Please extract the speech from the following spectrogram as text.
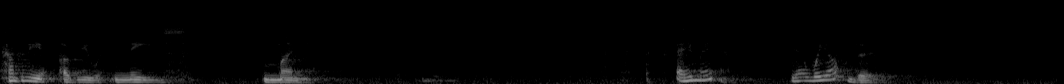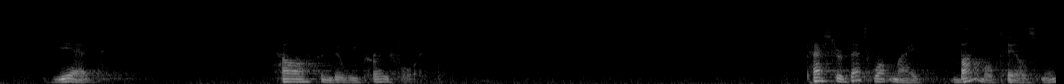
how many of you needs money? Amen. Yeah, we all do. Yet, how often do we pray for it? Pastor, that's what my Bible tells me.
